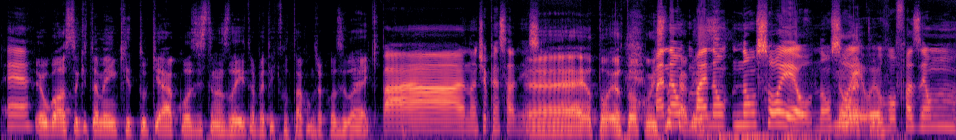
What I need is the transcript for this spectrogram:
é. Eu gosto que também que tu que é a Cosis Translator vai ter que lutar contra a Cosilec. Pá, não tinha pensado nisso. É, eu tô, eu tô com Mas isso na não, cabeça. mas não, não sou eu, não sou é eu. tu. Eu vou fazer um,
